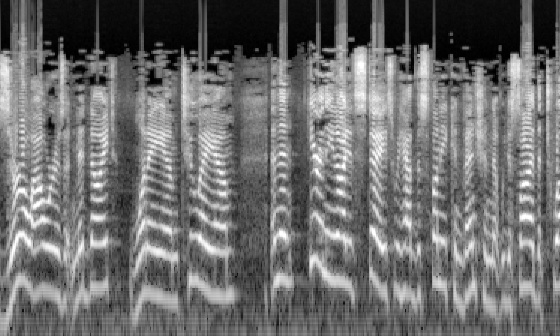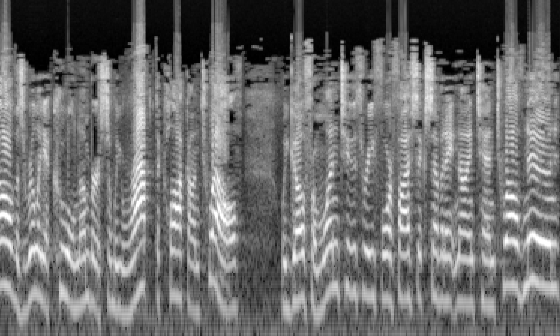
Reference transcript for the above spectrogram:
zero hours at midnight, 1 a.m., 2 a.m., and then here in the United States, we have this funny convention that we decide that 12 is really a cool number, so we wrap the clock on 12. We go from 1, 2, 3, 4, 5, 6, 7, 8, 9, 10, 12 noon,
